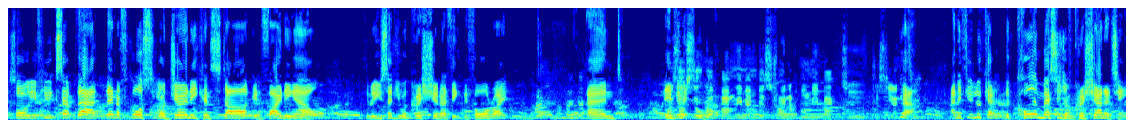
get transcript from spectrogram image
So if you accept that, then of course your journey can start in finding out. You know, you said you were Christian, I think, before, right? And Because I've still got family members trying to pull me back to Christianity. yeah, and if you look at the core message of Christianity,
